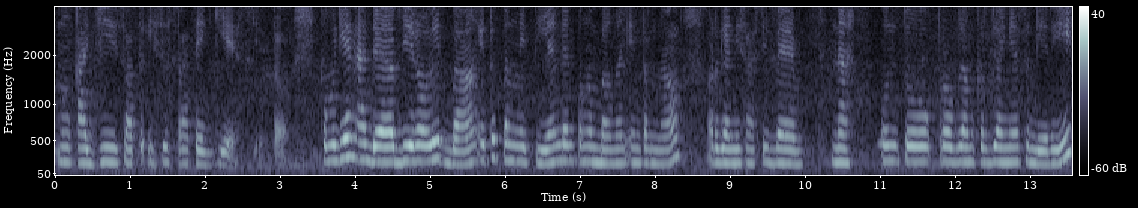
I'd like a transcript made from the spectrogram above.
mengkaji suatu isu strategis gitu. Kemudian ada Biro Litbang itu penelitian dan pengembangan internal organisasi BEM. Nah, untuk program kerjanya sendiri,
